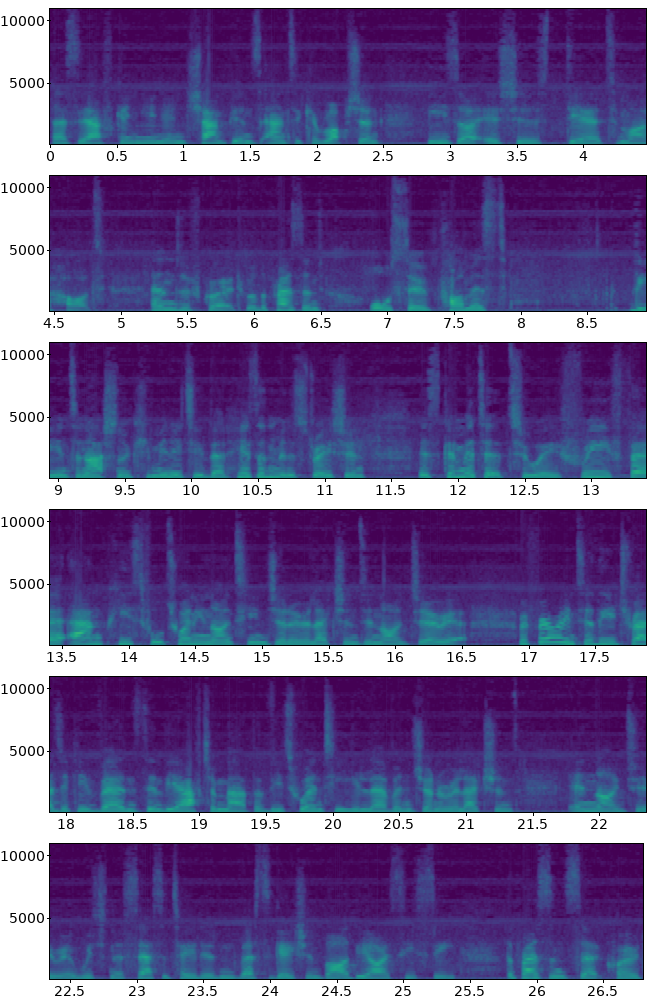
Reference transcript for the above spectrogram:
as the African Union champions anti-corruption these are issues dear to my heart. End of quote. Well, the president also promised the international community that his administration is committed to a free, fair, and peaceful 2019 general elections in Nigeria. Referring to the tragic events in the aftermath of the 2011 general elections in Nigeria, which necessitated investigation by the ICC, the president said, quote,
